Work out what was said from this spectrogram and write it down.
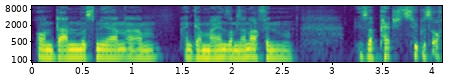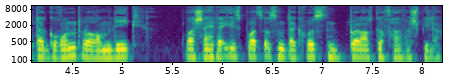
Und dann müssen wir ähm, einen gemeinsamen Nenner finden. Dieser Patch-Zyklus ist auch der Grund, warum League wahrscheinlich der E-Sports ist mit der größten Burnout-Gefahr für Spieler.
